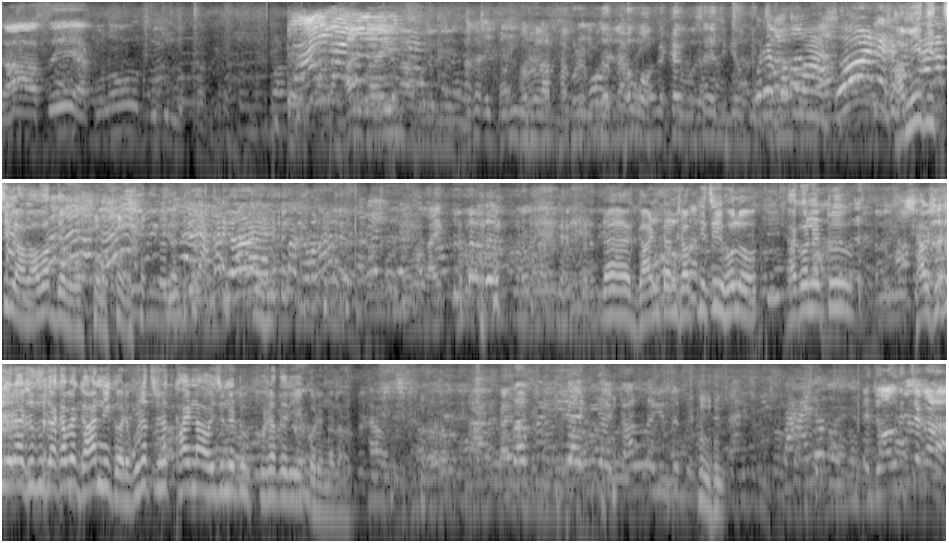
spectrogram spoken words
যা আছে এখনও প্রচুর লোক থাকবে আমি দিচ্ছিলাম আবার দেবো। গান টান সব কিছুই হলো। এখন একটু সারস্বতী এরা শুধু দেখাবে গানই করে। প্রসাদ প্রসাদ খায় না ওই জন্য একটু প্রসাদের ইয়ে করে নিলাম। জল দিচ্ছে কারা?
